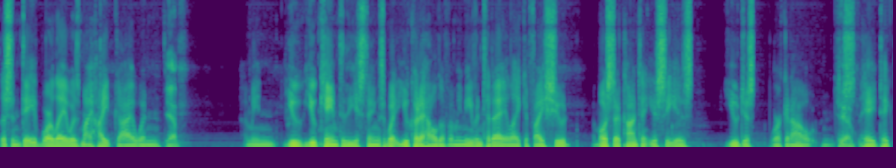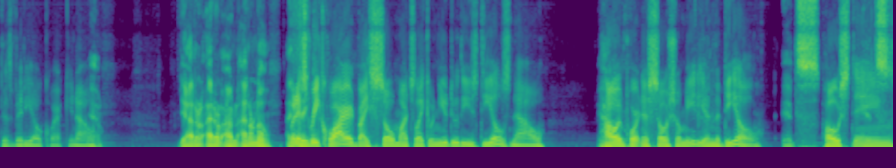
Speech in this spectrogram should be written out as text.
listen, Dave Borlay was my hype guy when, Yeah. I mean, you, you came to these things, what you could have held up. I mean, even today, like if I shoot, most of the content you see is you just working out and just, hey, take this video quick, you know? Yeah. Yeah, I don't, I don't, I don't, know. I But it's think- required by so much. Like when you do these deals now, how important is social media in the deal? it's, Posting, it's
